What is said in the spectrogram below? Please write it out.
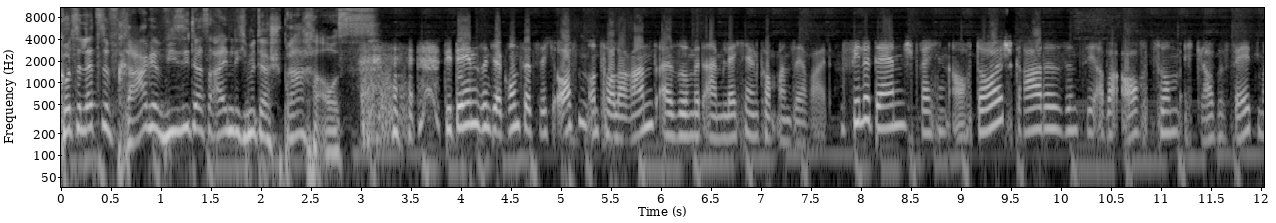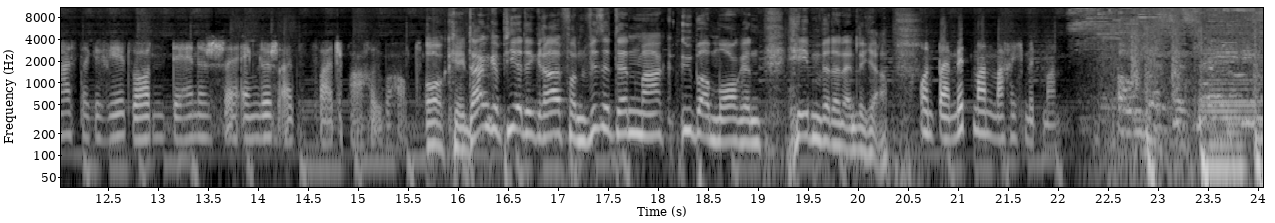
Kurze letzte Frage, wie sieht das eigentlich mit der Sprache aus? Die Dänen sind ja grundsätzlich offen und tolerant, also mit einem Lächeln kommt man sehr weit. Viele Dänen sprechen auch Deutsch, gerade sind sie aber auch zum, ich glaube, Weltmeister gewählt worden, Dänisch, äh, Englisch als Zweitsprache überhaupt. Okay, danke Pierre de Graal von Visit Denmark. Übermorgen heben wir dann endlich ab. Und bei Mitmann mache ich Mitmann. Oh yes, yes, ladies.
